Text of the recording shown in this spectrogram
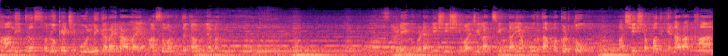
खान इथं सलोख्याची बोलणी करायला आलाय असं वाटतं का आपल्याला? सडे घोड्यानिशी शिवाजीला जिंदा या मुर्दा पकडतो. अशी शपथ घेणारा खान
